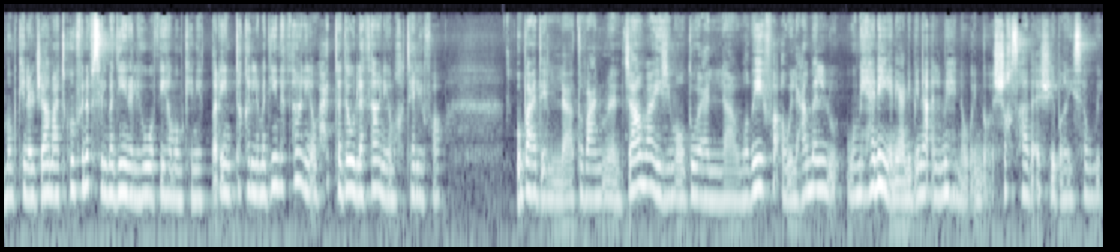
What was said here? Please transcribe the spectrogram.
ممكن الجامعة تكون في نفس المدينة اللي هو فيها ممكن يضطر ينتقل لمدينة ثانية أو حتى دولة ثانية مختلفة. وبعد طبعا من الجامعة يجي موضوع الوظيفة أو العمل ومهنيا يعني بناء المهنة وإنه الشخص هذا إيش يبغى يسوي.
